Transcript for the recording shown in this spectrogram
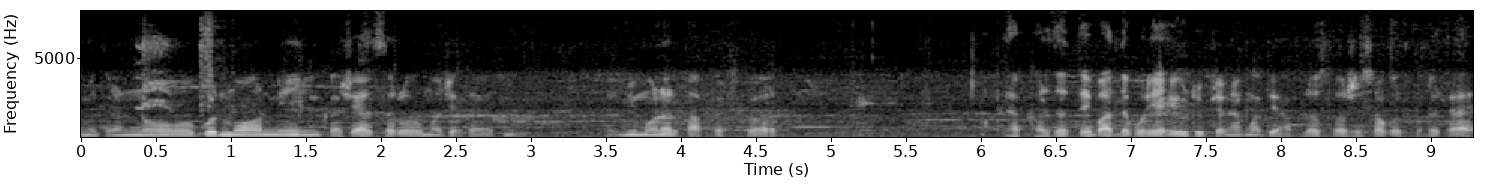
मित्रांनो गुड मॉर्निंग कसे आहेत सर्व? मजेत आहेत ना? तर मी मनोहर काकटकर आपल्या कर्जत ते बादलपूर या यूट्यूब चॅनलमध्ये आपलं सहर्ष स्वागत करत आहे.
